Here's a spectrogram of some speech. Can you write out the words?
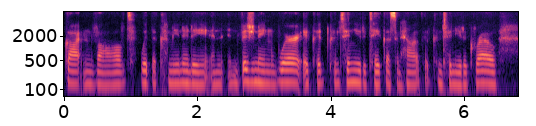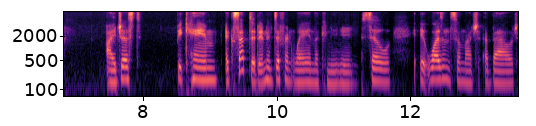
got involved with the community and envisioning where it could continue to take us and how it could continue to grow, I just became accepted in a different way in the community. So it wasn't so much about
